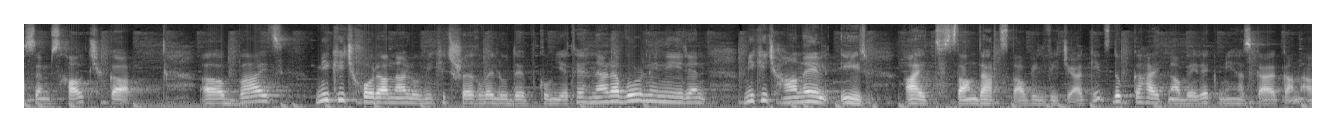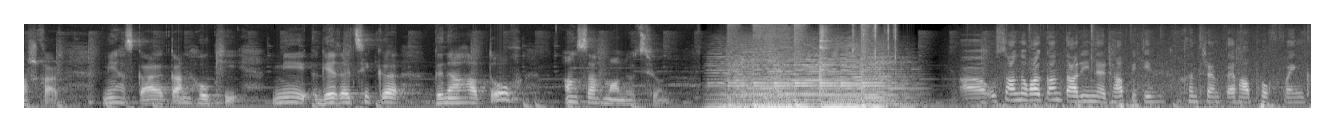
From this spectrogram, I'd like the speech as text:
ասեմ սխալ չկա։ Բայց մի քիչ խորանալու, մի քիչ շեղվելու դեպքում, եթե հնարավոր լինի իրեն մի քիչ հանել իր այդ ստանդարտ ստաբիլ վիճակից դուք կհայտնաբերեք մի հսկայական աշխարհ, մի հսկայական հոգի, մի գեղեցիկը գնահատող անսահմանություն ուսանողական տարիներ, հա, պիտի խնդրեմ տեղափոխվենք։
